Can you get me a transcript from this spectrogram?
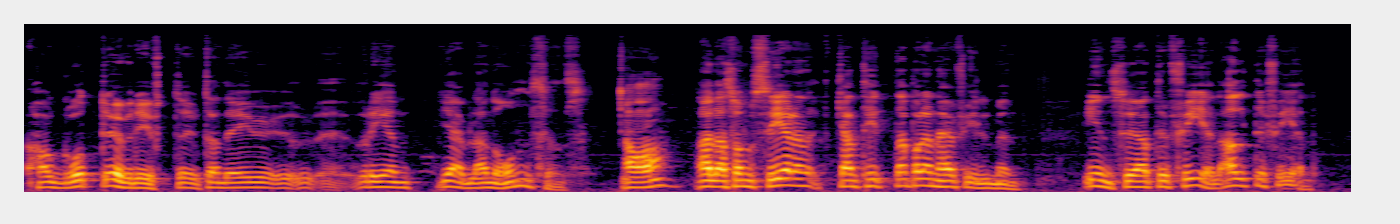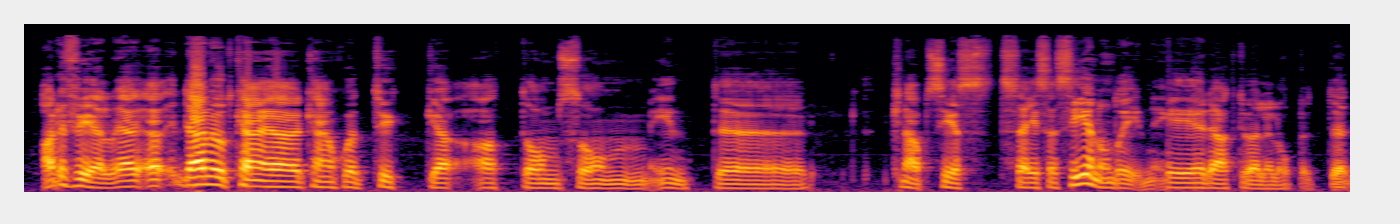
ha gått överdrift utan det är ju rent jävla nonsens. Ja. Alla som ser den, kan titta på den här filmen inser att det är fel. Allt är fel. Ja, det är fel. Däremot kan jag kanske tycka att de som inte knappt ses, säger sig se någon drivning i det aktuella loppet. Det,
